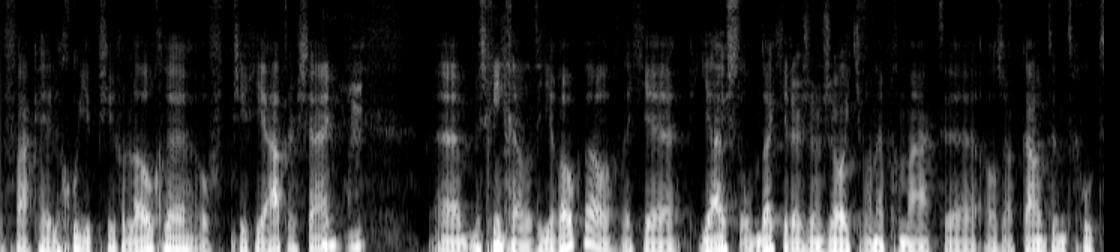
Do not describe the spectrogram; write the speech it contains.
vaak hele goede psychologen of psychiaters zijn. Mhm. Uh, misschien geldt het hier ook wel. Dat je juist omdat je er zo'n zootje van hebt gemaakt, als accountant goed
